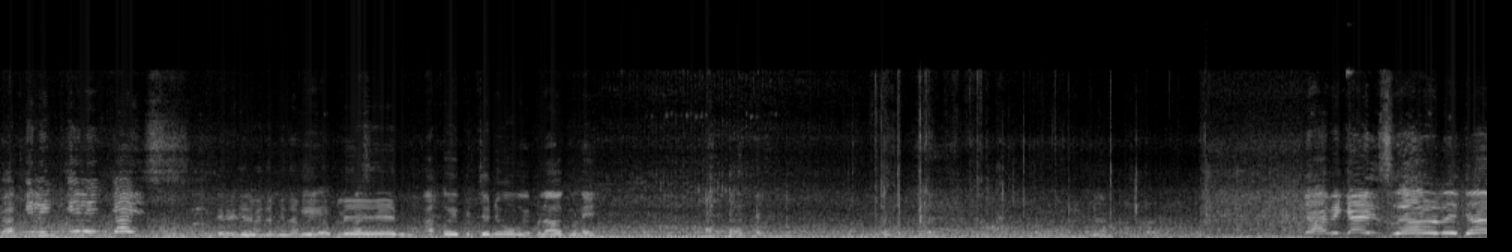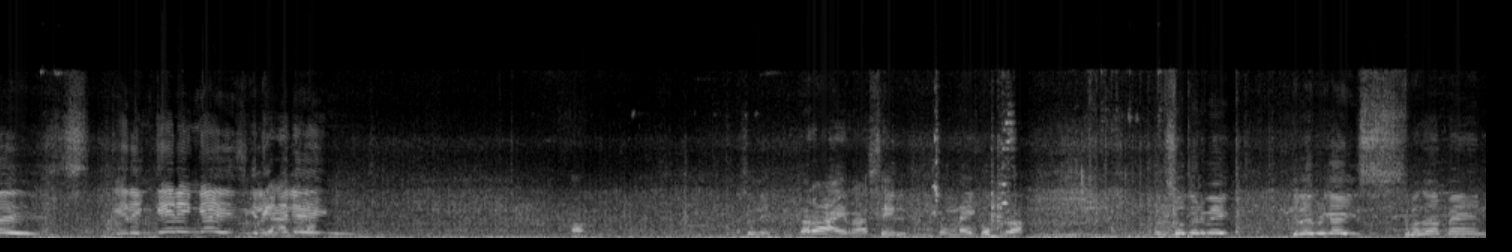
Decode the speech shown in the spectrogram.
Kakiling-kiling guys! Dire. Hindi na dami Dublin. Ako i-video ni mo, eh. Balag mo na eh. Guys! Ano na guys? Kiling-kiling guys! Kiling-kiling! Aso ni? Tara, ay Russell. Kung naikobra. So gonna make delivery guys! What happened?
